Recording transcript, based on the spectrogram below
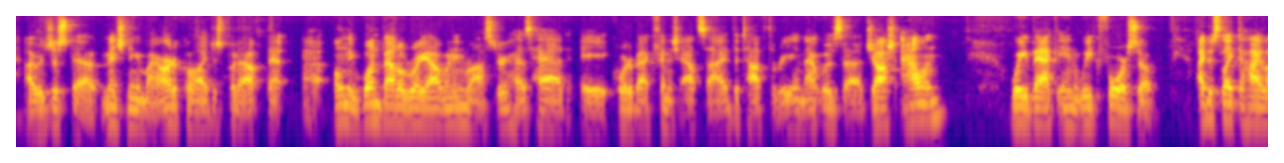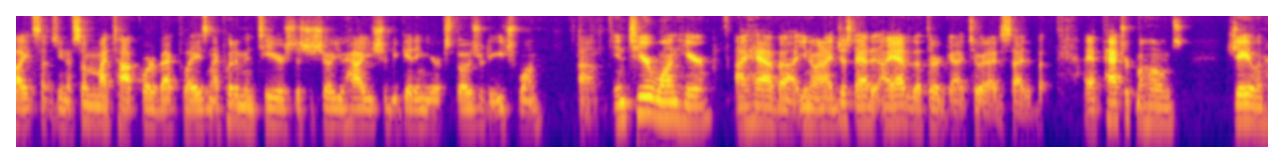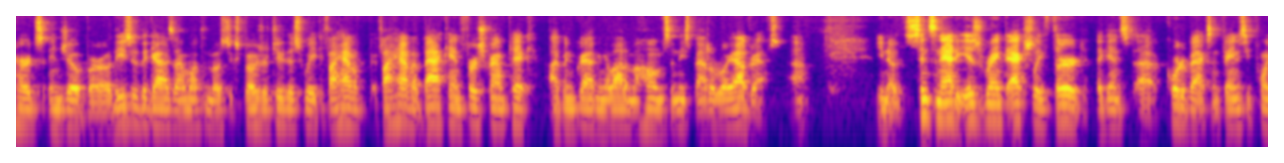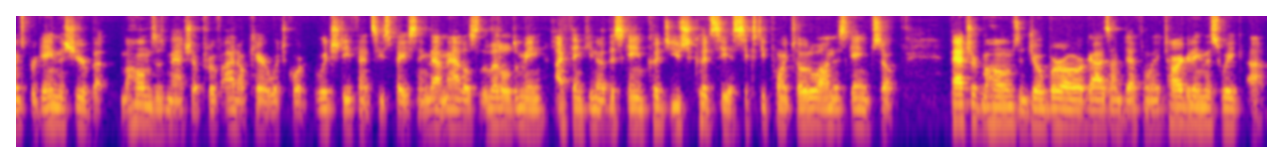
I was just uh, mentioning in my article I just put out that uh, only one battle royale winning roster has had a quarterback finish outside the top three, and that was uh, Josh Allen way back in week four. So I just like to highlight some, you know, some of my top quarterback plays, and I put them in tiers just to show you how you should be getting your exposure to each one. Um, in tier one here, I have, uh, you know, and I just added, I added a third guy to it. I decided, but I have Patrick Mahomes, Jalen Hurts, and Joe Burrow. These are the guys I want the most exposure to this week. If I have, a, if I have a back end first round pick, I've been grabbing a lot of Mahomes in these battle royale drafts. Um, you know, Cincinnati is ranked actually third against uh, quarterbacks and fantasy points per game this year, but Mahomes is matchup proof. I don't care which quarter, which defense he's facing. That matters little to me. I think you know this game could you could see a 60 point total on this game. So Patrick Mahomes and Joe Burrow are guys I'm definitely targeting this week. Uh,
